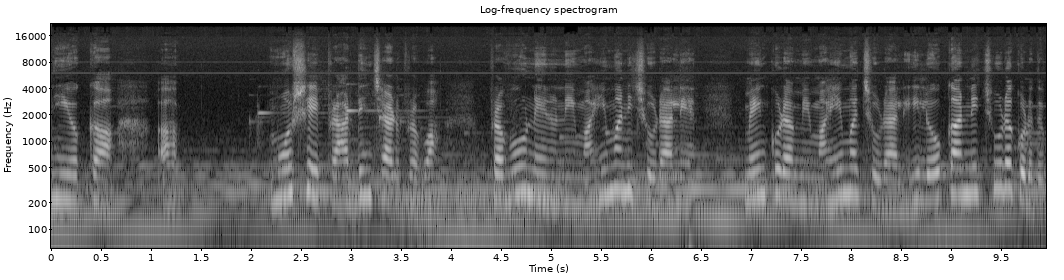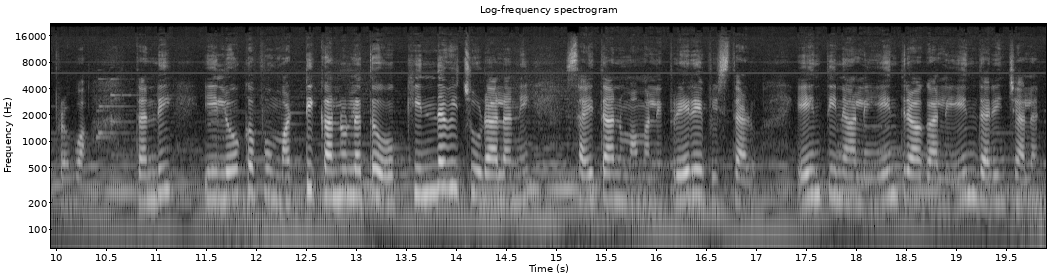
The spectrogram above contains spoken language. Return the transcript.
నీ యొక్క మోషే ప్రార్థించాడు ప్రభా. ప్రభు నేను నీ మహిమని చూడాలి అని. మేము కూడా మీ మహిమ చూడాలి. ఈ లోకాన్ని చూడకూడదు ప్రభా. తండ్రి ఈ లోకపు మట్టి కన్నులతో కిందవి చూడాలని సైతాను మమ్మల్ని ప్రేరేపిస్తాడు. ఏం తినాలి ఏం త్రాగాలి ఏం ధరించాలని.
